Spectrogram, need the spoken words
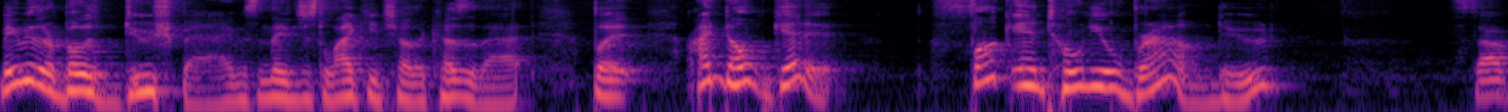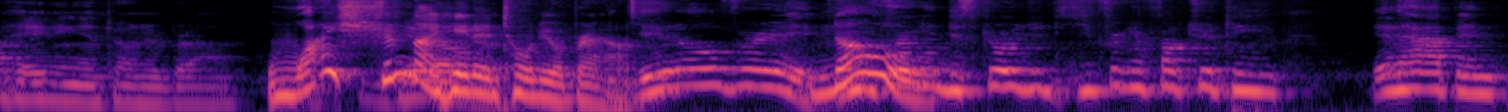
Maybe they're both douchebags and they just like each other because of that. But I don't get it. Fuck Antonio Brown, dude. Stop hating Antonio Brown. Why shouldn't Get I hate over. Antonio Brown? Get over it. No. He freaking destroyed you. He freaking fucked your team. It happened.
